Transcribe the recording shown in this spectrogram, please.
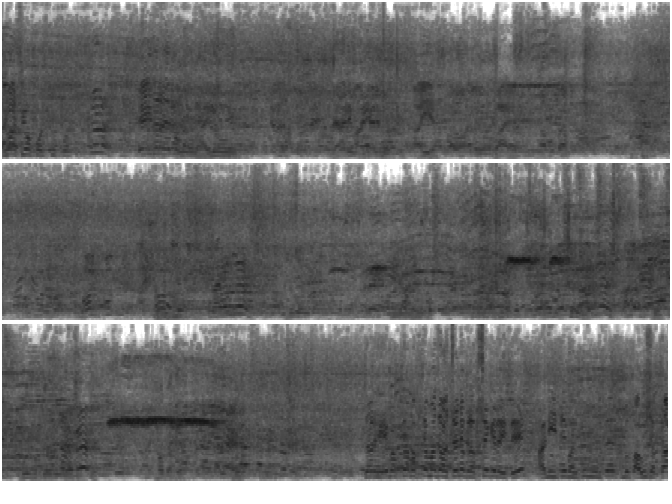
शिवा शिवा पोस्ट पोस्ट. हॅलो आइए। बाय। लक्ष बोल बघा तर हे बघता बघता माझं अचानक लक्ष गेलं इथे आणि इथे भरपूर मूर्त्या आहेत तुम्ही पाहू शकता.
